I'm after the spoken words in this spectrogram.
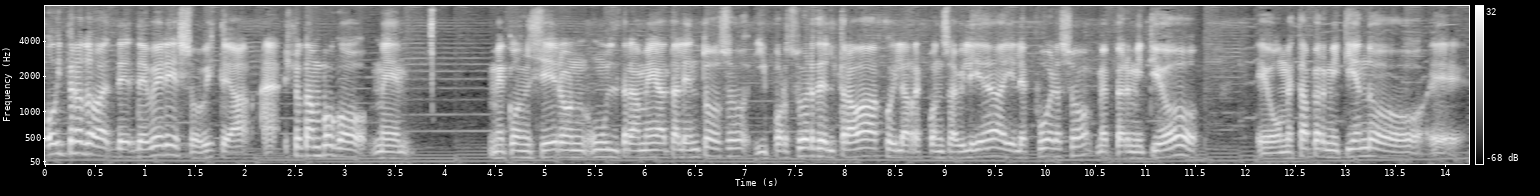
hoy trato de, ver eso, ¿viste? yo tampoco me, me considero un ultra mega talentoso y por suerte el trabajo y la responsabilidad y el esfuerzo me permitió eh, o me está permitiendo eh,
